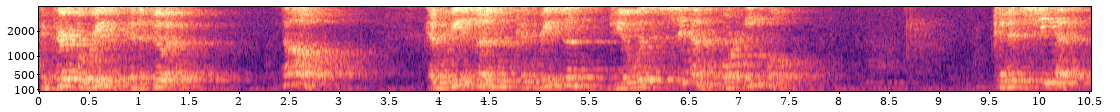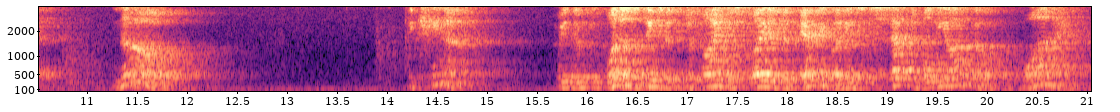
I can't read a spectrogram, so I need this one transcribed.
Empirical reason, can it do it? No. Can reason, can reason deal with sin or evil? Can it see it? No. It can't. I mean, the, one of the things that defines this play is that everybody is susceptible to Iago. Why?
